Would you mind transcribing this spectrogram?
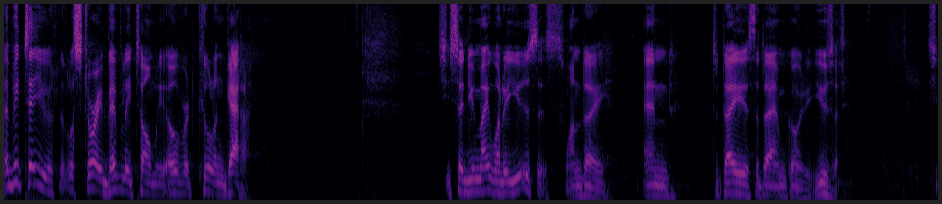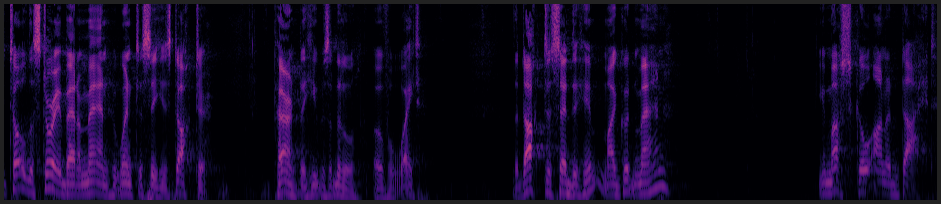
let me tell you a little story Beverly told me over at Coolangatta. She said, You may want to use this one day, and today is the day I'm going to use it. She told the story about a man who went to see his doctor. Apparently, he was a little overweight. The doctor said to him, My good man, you must go on a diet.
